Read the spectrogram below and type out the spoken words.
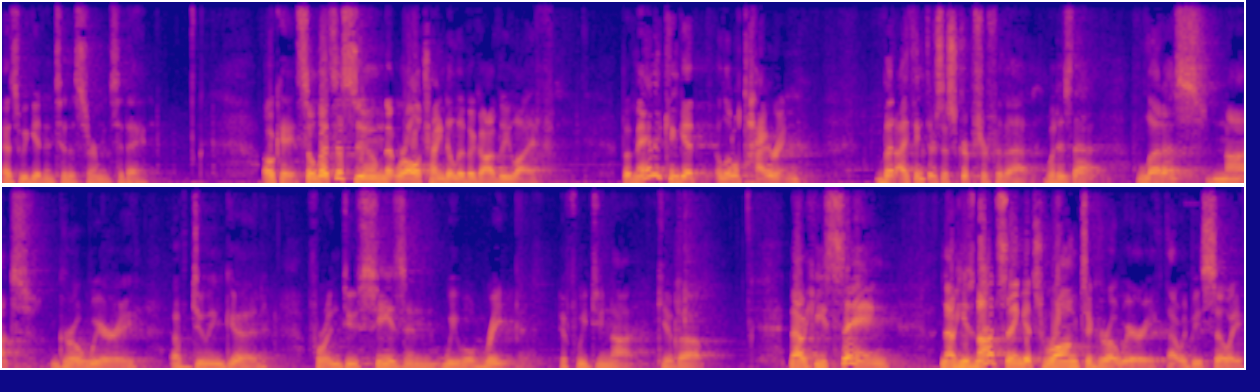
as we get into the sermon today. Okay, so let's assume that we're all trying to live a godly life. But man, it can get a little tiring. But I think there's a scripture for that. What is that? Let us not grow weary of doing good, for in due season we will reap if we do not give up. Now he's saying, now he's not saying it's wrong to grow weary. That would be silly.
